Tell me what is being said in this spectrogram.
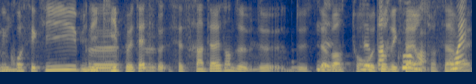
une, grosse équipe. Une équipe, euh, peut-être. Ça serait intéressant d'avoir ton retour d'expérience sur ça. Ouais.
